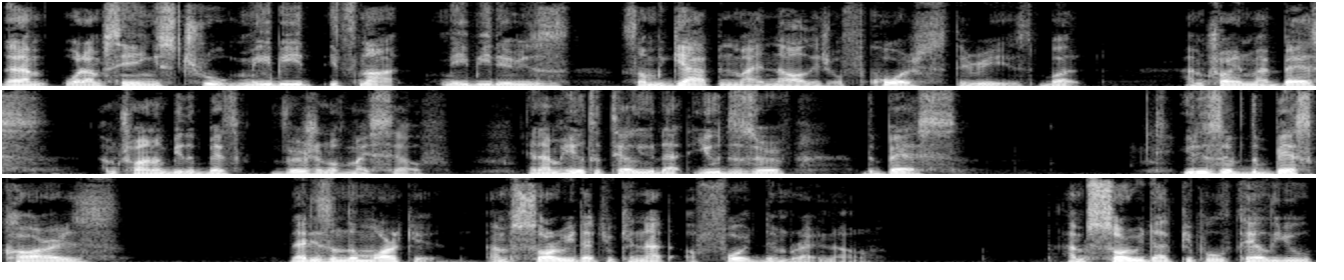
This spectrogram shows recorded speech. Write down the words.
that I'm what I'm saying is true. Maybe it's not. Maybe there is some gap in my knowledge. Of course there is, but I'm trying my best. I'm trying to be the best version of myself. And I'm here to tell you that you deserve the best. You deserve the best cars that is on the market. I'm sorry that you cannot afford them right now. I'm sorry that people tell you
